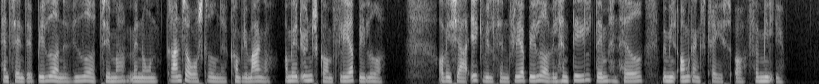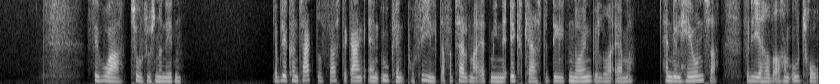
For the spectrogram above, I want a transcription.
Han sendte billederne videre til mig med nogle grænseoverskridende komplimenter og med et ønske om flere billeder – og hvis jeg ikke ville sende flere billeder, ville han dele dem, han havde med min omgangskreds og familie. Februar 2019. Jeg blev kontaktet første gang af en ukendt profil, der fortalte mig, at mine ekskæreste delte nøgenbilleder af mig. Han ville hævne sig, fordi jeg havde været ham utro.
